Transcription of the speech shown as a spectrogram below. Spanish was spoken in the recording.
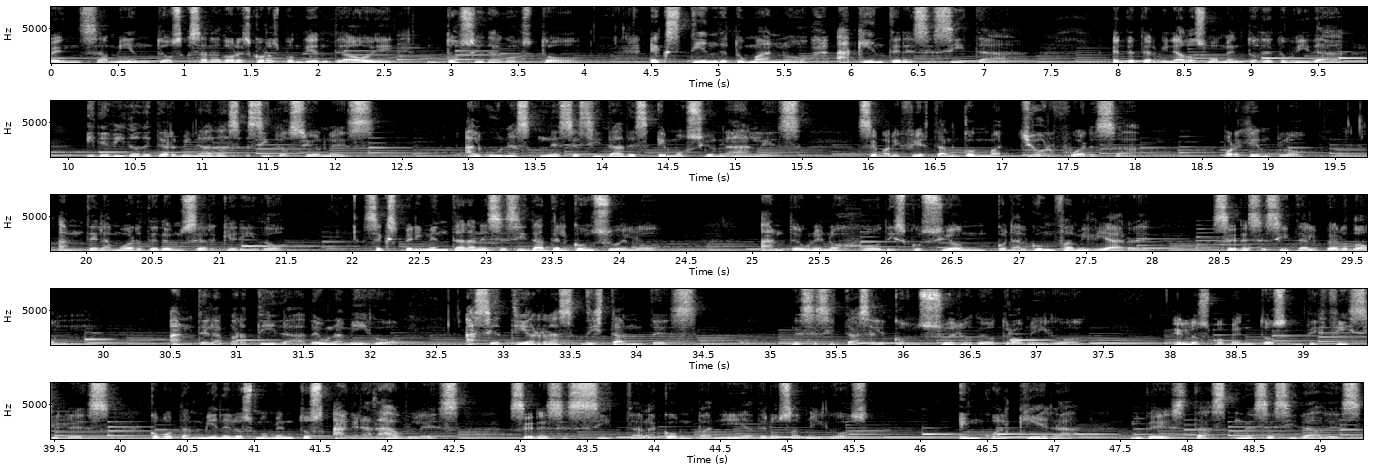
Pensamientos sanadores correspondiente a hoy, 12 de agosto. Extiende tu mano a quien te necesita. En determinados momentos de tu vida y debido a determinadas situaciones, algunas necesidades emocionales se manifiestan con mayor fuerza. Por ejemplo, ante la muerte de un ser querido, se experimenta la necesidad del consuelo. Ante un enojo o discusión con algún familiar, se necesita el perdón. Ante la partida de un amigo hacia tierras distantes, necesitas el consuelo de otro amigo. En los momentos difíciles, como también en los momentos agradables, se necesita la compañía de los amigos. En cualquiera de estas necesidades,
